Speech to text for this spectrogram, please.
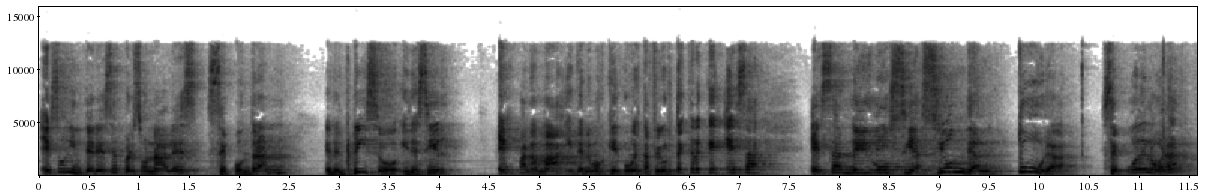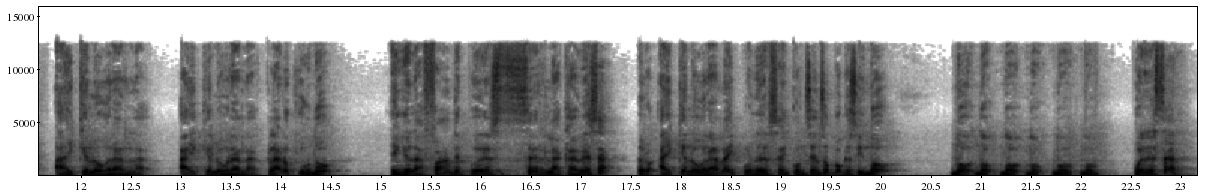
esos intereses personales se pondrán en el piso y decir, es Panamá y tenemos que ir con esta figura? ¿Usted cree que esa, esa negociación de altura se puede lograr? Hay que lograrla, hay que lograrla. Claro que uno, en el afán de poder ser la cabeza, pero hay que lograrla y ponerse en consenso porque si no, no, no, no, no, no, no puede ser.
